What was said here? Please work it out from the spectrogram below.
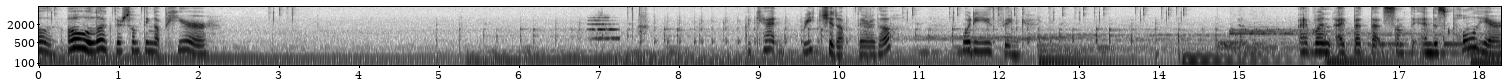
Oh, oh, look, there's something up here. I can't reach it up there, though. What do you think? I went, I bet that's something, and this pole here.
